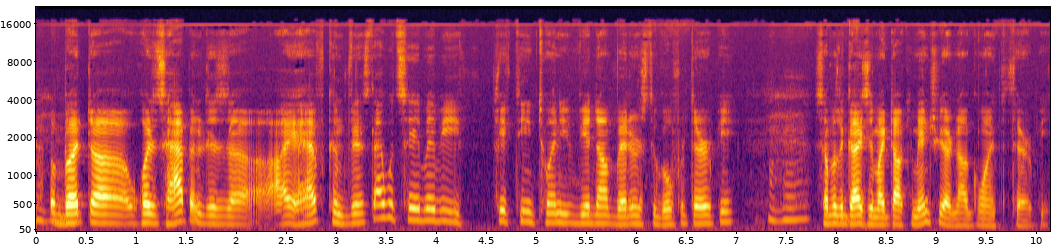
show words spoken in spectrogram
Mm-hmm. but uh, what has happened is uh, I have convinced, I would say maybe 15, 20 Vietnam veterans to go for therapy. Mm-hmm. Some of the guys in my documentary are now going to therapy.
